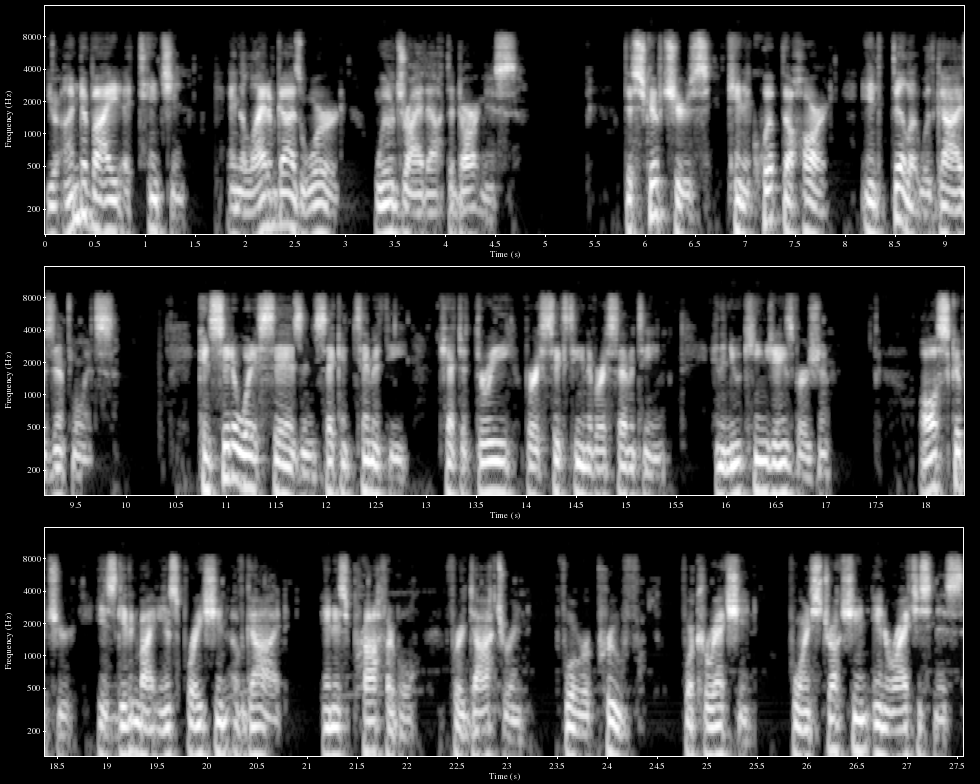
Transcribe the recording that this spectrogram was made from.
your undivided attention, and the light of God's Word will drive out the darkness. The Scriptures can equip the heart and fill it with God's influence. Consider what it says in 2 Timothy chapter 3, verse 16 to verse 17 in the New King James Version. All scripture is given by inspiration of God and is profitable for doctrine, for reproof, for correction, for instruction in righteousness,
